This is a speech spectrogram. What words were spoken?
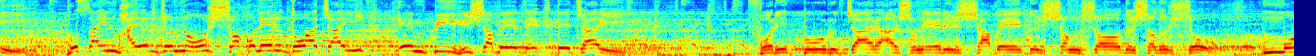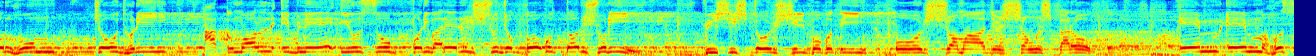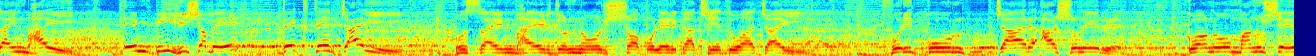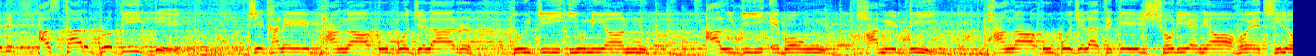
হুসাইন ভাইয়ের জন্য সকলের দোয়া চাই, এমপি হিসাবে দেখতে চাই। ফরিদপুর চার আসনের সাবেক সংসদ সদস্য মরহুম চৌধুরী, আকমল ইবনে ইউসুফ পরিবারের সুযোগ্য উত্তরসূরি, বিশিষ্ট শিল্পপতি ও সমাজ সংস্কারক। এম এম হুসাইন ভাই, এমপি হিসাবে দেখতে চাই। হুসাইন ভাইয়ের জন্য সকলের কাছে দোয়া চাই। ফরিদপুর চার আসনের গণমানুষের আস্থার প্রতীক যেখানে ভাঙ্গা উপজেলার দুইটি ইউনিয়ন, আলগি এবং হামিরদি, ভাঙ্গা উপজেলা থেকে সরিয়ে নেওয়া হয়েছিল।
